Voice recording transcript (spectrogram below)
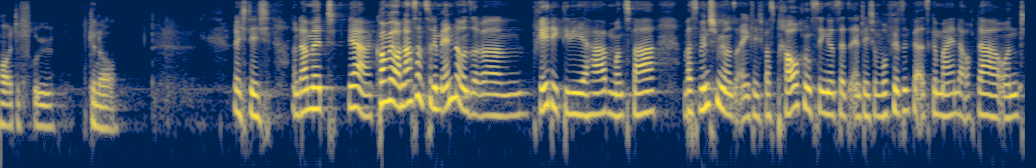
heute früh. Genau. Richtig. Und damit ja, kommen wir auch langsam zu dem Ende unserer ähm, Predigt, die wir hier haben. Und zwar, was wünschen wir uns eigentlich? Was brauchen Singles letztendlich? Und wofür sind wir als Gemeinde auch da? Und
